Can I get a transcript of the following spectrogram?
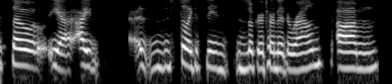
so yeah, I still like to see Zucker turn it around. Um,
